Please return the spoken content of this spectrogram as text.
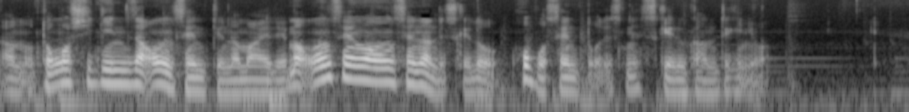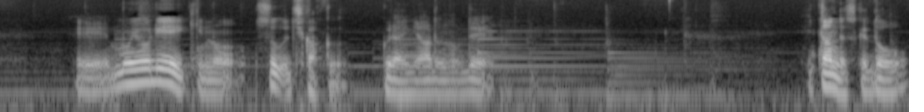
あの戸越銀座温泉っていう名前で。まあ温泉は温泉なんですけどほぼ銭湯ですねスケール感的には。えー、最寄り駅のすぐ近くぐらいにあるので行ったんですけど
